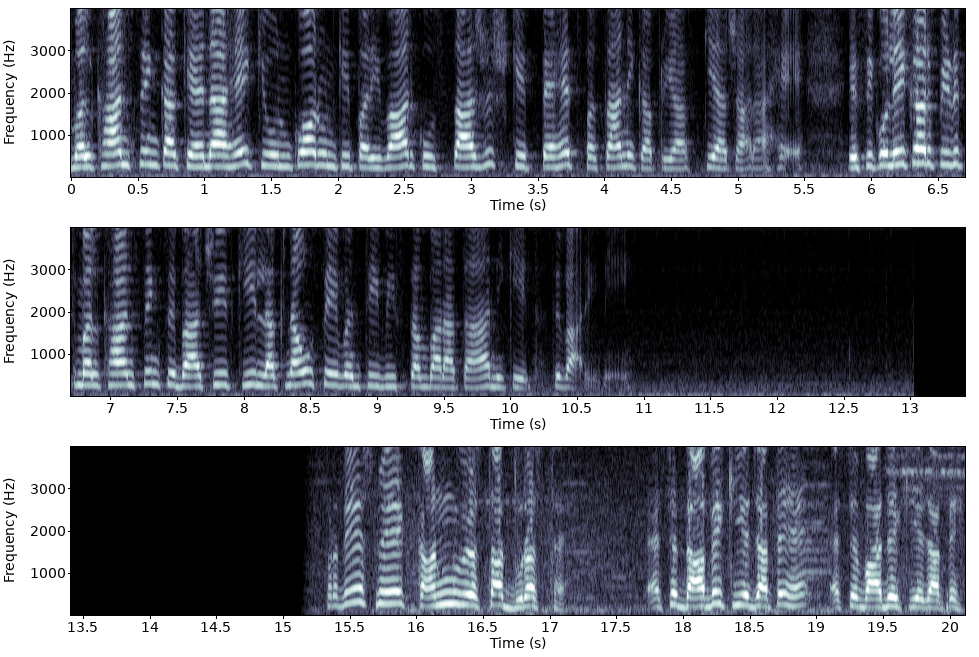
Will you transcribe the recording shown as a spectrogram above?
मलखान सिंह का कहना है कि उनको और उनके परिवार को साजिश के तहत फंसाने का प्रयास किया जा रहा है। इसी को लेकर पीड़ित मलखान सिंह से बातचीत की लखनऊ से वन टीवी संवाददाता निकेत तिवारी ने। प्रदेश में कानून व्यवस्था दुरुस्त है। ऐसे दावे किए जाते हैं, ऐसे वादे किए जाते हैं।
